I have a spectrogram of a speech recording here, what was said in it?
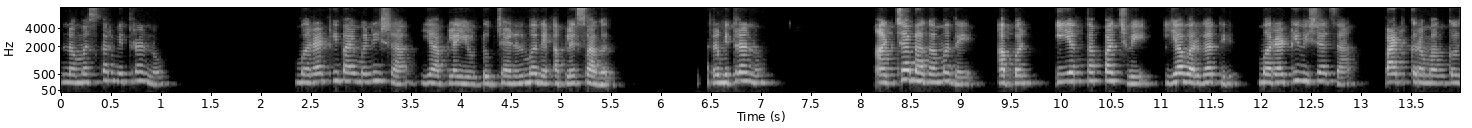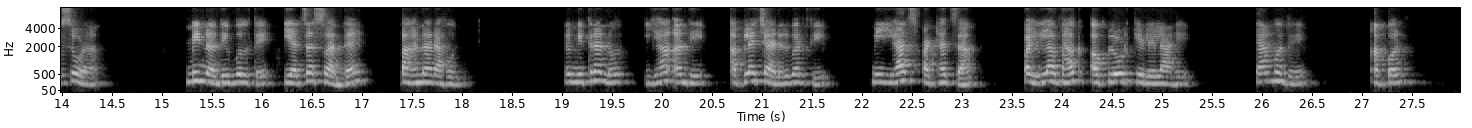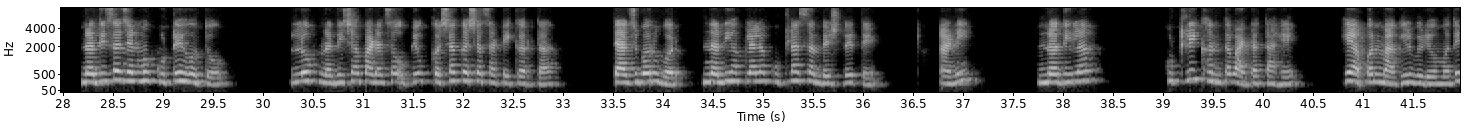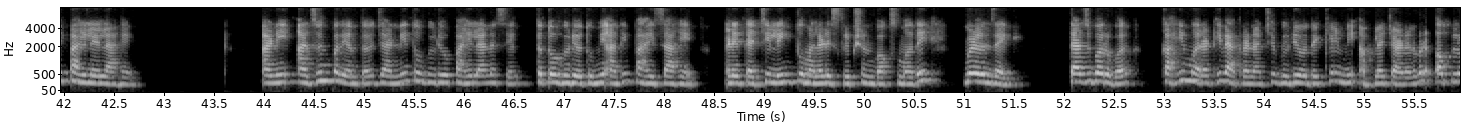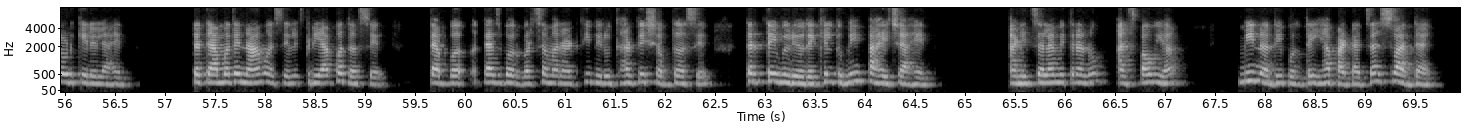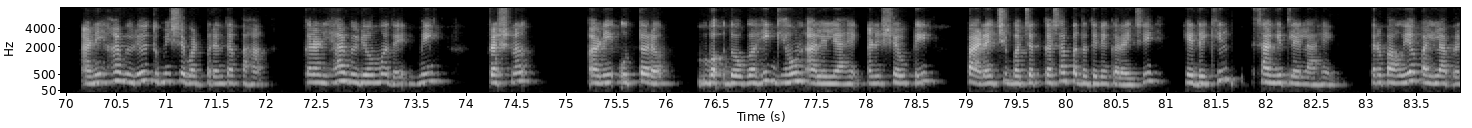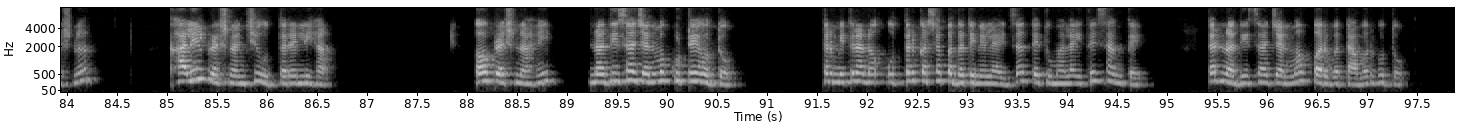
नमस्कार मित्रांनो. मराठी बाय मनीषा या आपल्या युट्यूब चॅनलमध्ये आपले स्वागत. तर मित्रांनो आजच्या भागामध्ये आपण इयत्ता पाचवी या वर्गातील मराठी विषयाचा पाठ क्रमांक सोळा मी नदी बोलते याचा स्वाध्याय पाहणार आहोत. तर मित्रांनो ह्या आधी आपल्या चॅनलवरती मी ह्याच पाठाचा पहिला भाग अपलोड केलेला आहे. त्यामध्ये आपण नदीचा जन्म कुठे होतो लोक नदीच्या पाण्याचा उपयोग कशा कशासाठी करतात? त्याचबरोबर नदी आपल्याला कुठला संदेश देते? आणि नदीला कुठली खंत वाटत आहे? हे आपण मागील व्हिडिओमध्ये पाहिलेलं आहे. आणि अजूनपर्यंत ज्यांनी तो व्हिडिओ पाहिला नसेल तर तो व्हिडिओ तुम्ही आधी पाहायचा आहे आणि त्याची लिंक तुम्हाला डिस्क्रिप्शन बॉक्समध्ये मिळून जाईल. त्याचबरोबर काही मराठी व्याकरणाचे व्हिडिओ देखील मी आपल्या चॅनलवर अपलोड केलेले आहेत. तर त्यामध्ये नाम असेल क्रियापद असेल त्या त्याचबरोबर समानार्थी विरुद्धार्थी शब्द असेल तर ते व्हिडिओ देखील तुम्ही पाहायचे आहेत. आणि चला मित्रांनो आज पाहूया मी नदी बोलते ह्या पाठाचा स्वाध्याय. आणि हा व्हिडिओ तुम्ही शेवटपर्यंत पहा कारण ह्या व्हिडिओमध्ये मी प्रश्न आणि उत्तर दोघंही घेऊन आलेले आहे. आणि शेवटी पाण्याची बचत कशा पद्धतीने करायची हे देखील सांगितलेलं आहे. तर पाहूया पहिला प्रश्न. खालील प्रश्नांची उत्तरे लिहा. अ प्रश्न आहे नदीचा जन्म कुठे होतो? तर मित्रांनो उत्तर कशा पद्धतीने लिहायचं ते तुम्हाला इथे सांगते. तर नदीचा जन्म पर्वतावर होतो.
